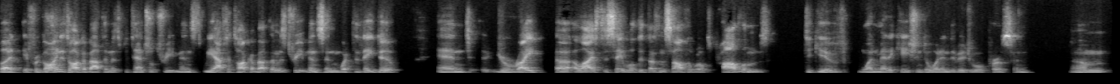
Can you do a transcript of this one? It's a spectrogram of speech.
But if we're going to talk about them as potential treatments, we have to talk about them as treatments and what do they do? And you're right, uh, Elias, to say, well, that doesn't solve the world's problems to give one medication to one individual person. Um,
